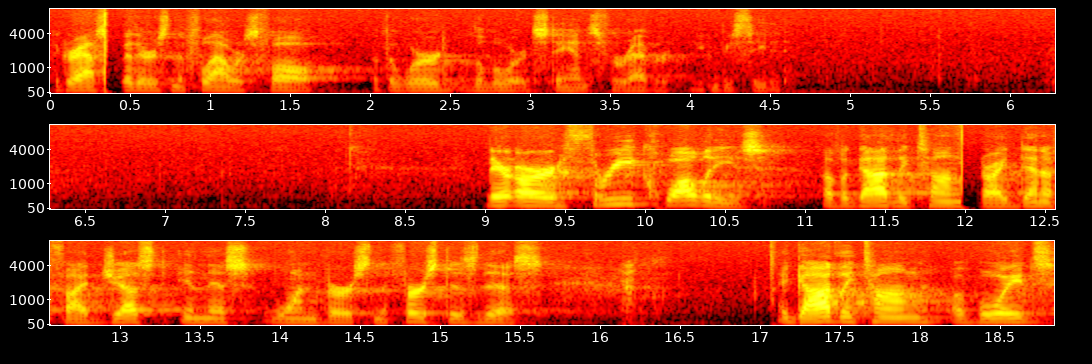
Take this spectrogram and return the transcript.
The grass withers and the flowers fall, but the word of the Lord stands forever. You can be seated. There are three qualities of a godly tongue that are identified just in this one verse. And the first is this a godly tongue avoids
